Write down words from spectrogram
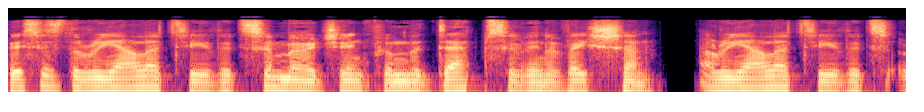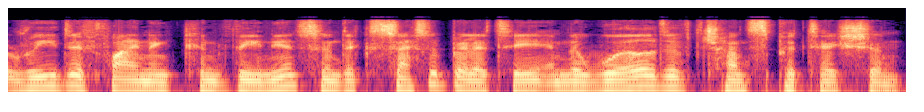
This is the reality that's emerging from the depths of innovation a reality that's redefining convenience and accessibility in the world of transportation.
